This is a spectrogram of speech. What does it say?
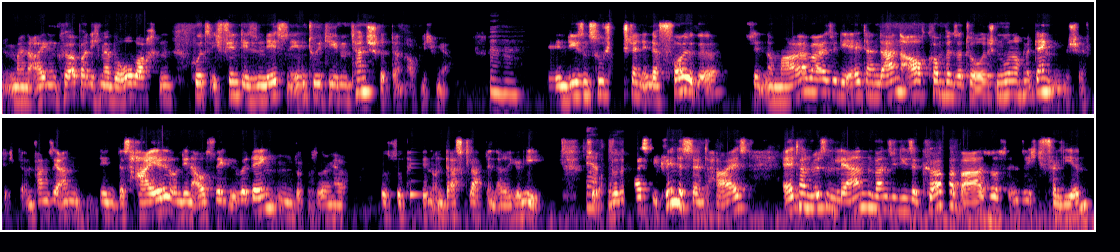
meinen eigenen Körper nicht mehr beobachten. Kurz, ich finde diesen nächsten intuitiven Tanzschritt dann auch nicht mehr. Mhm. In diesen Zuständen in der Folge sind normalerweise die Eltern dann auch kompensatorisch nur noch mit Denken beschäftigt. Dann fangen sie an, den, das Heil und den Ausweg überdenken sozusagen zu finden und das klappt in der Regel nie. Ja. So, also das heißt, die Quintessenz heißt, Eltern müssen lernen, wann sie diese Körperbasis in sich verlieren.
